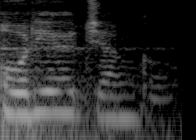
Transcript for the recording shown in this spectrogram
Audio Jungle.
